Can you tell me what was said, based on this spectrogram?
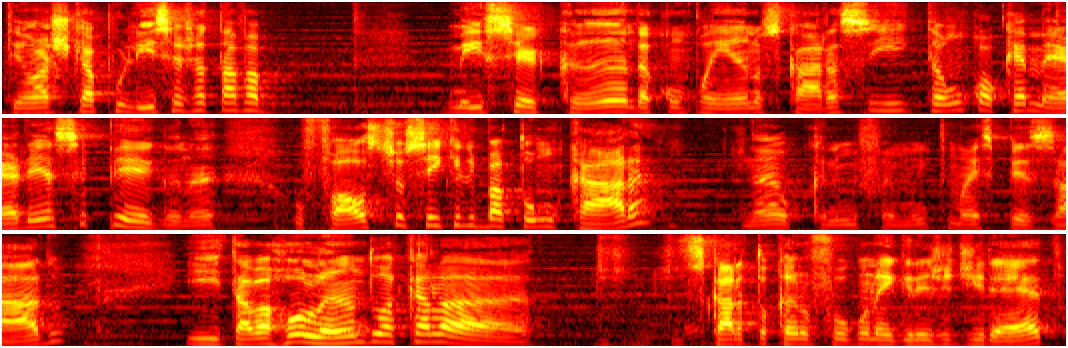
Então, eu acho que a polícia já tava meio cercando, acompanhando os caras, e então qualquer merda ia ser pego, né? O Faust, eu sei que ele matou um cara, né? O crime foi muito mais pesado, e tava rolando aquela. os caras tocando fogo na igreja direto.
